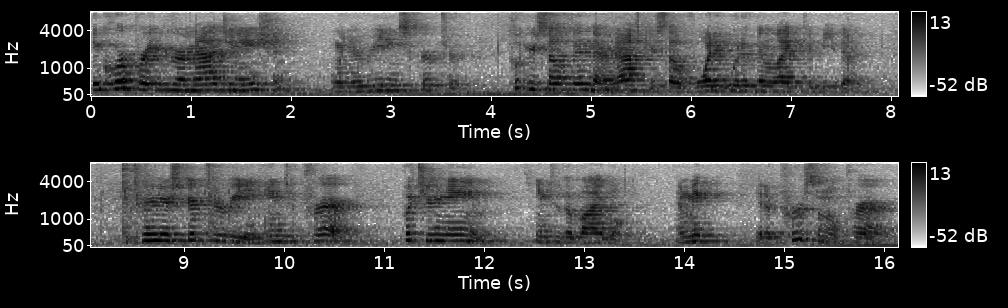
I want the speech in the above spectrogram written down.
incorporate your imagination when you're reading Scripture. Put yourself in there and ask yourself what it would have been like to be there. And turn your Scripture reading into prayer. Put your name into the Bible and make it a personal prayer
